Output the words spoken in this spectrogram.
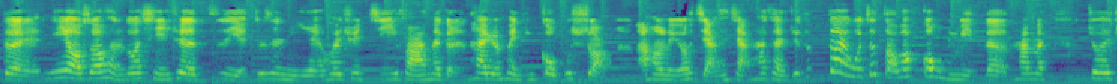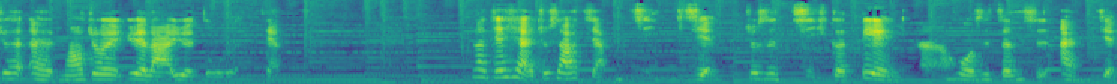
对你有时候很多情绪的字眼，就是你也会去激发那个人，他原本已经够不爽了，然后你又讲一讲，他可能觉得对我就找到共鸣的，他们就会觉得，哎，然后就会越拉越多人这样。那接下来就是要讲几件，就是几个电影啊，或者是真实案件。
